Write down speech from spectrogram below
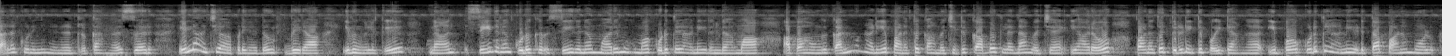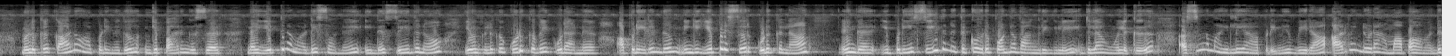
தலை குனிஞ்சு நின்றுட்டு இருக்காங்க சார் என்ன ஆச்சு அப்படின்னதும் வீரா இவங்களுக்கு நான் சீதனம் கொடுக்குற சீதனம் மறைமுகமா கொடுக்கலான்னு இருந்தாமா அப்ப அவங்க கண் முன்னாடியே பணத்தை காமிச்சிட்டு கபட்ல தான் வச்சேன். யாரோ பணத்தை திருடிட்டு போயிட்டாங்க. இப்போ கொடுக்கலான்னு எடுத்தா பணம் முழு முழுக்க காணும் அப்படின்னதும் இங்க பாருங்க சார் நான் எத்தனை வாட்டி சொன்னேன் இந்த சீதனம் இவங்களுக்கு கொடுக்கவே கூடாதுன்னு. அப்படி இருந்தும் நீங்க எப்படி சார் கொடுக்கலாம்? எங்க இப்படி சீதனத்துக்கு ஒரு பொண்ணை வாங்குறீங்களே இதெல்லாம் உங்களுக்கு அசிங்கமா இல்லையா அப்படின்னு வீரா அரவிந்தோட அம்மா அப்பா வந்து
